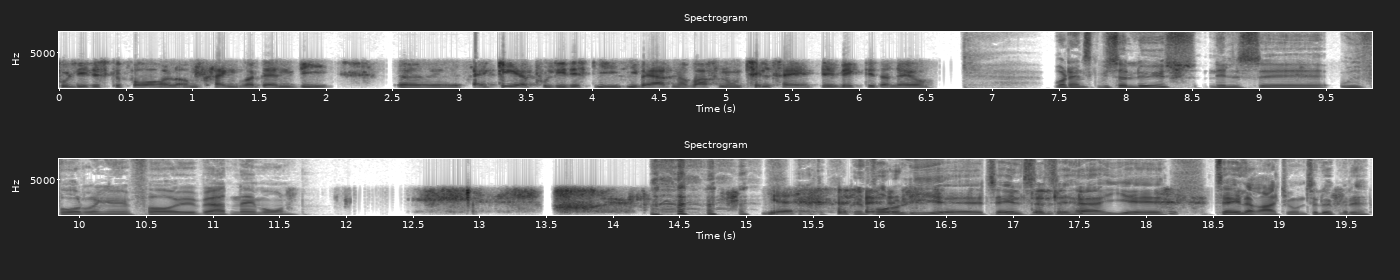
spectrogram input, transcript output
politiske forhold omkring, hvordan vi øh, agerer politisk i, i verden, og hvad for nogle tiltag det er vigtigt at lave. Hvordan skal vi så løse, Niels, øh, udfordringer for øh, verden af i morgen? Ja. Den får du lige uh, tale til, til her i uh, taleradion. Tillykke med det.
